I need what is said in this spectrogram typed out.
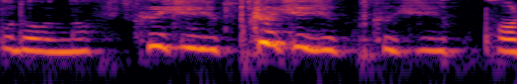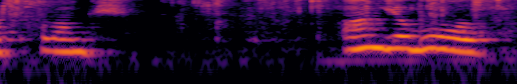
bu da olmaz. Küçücük küçücük küçücük parçalamış. Anca bu olur.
